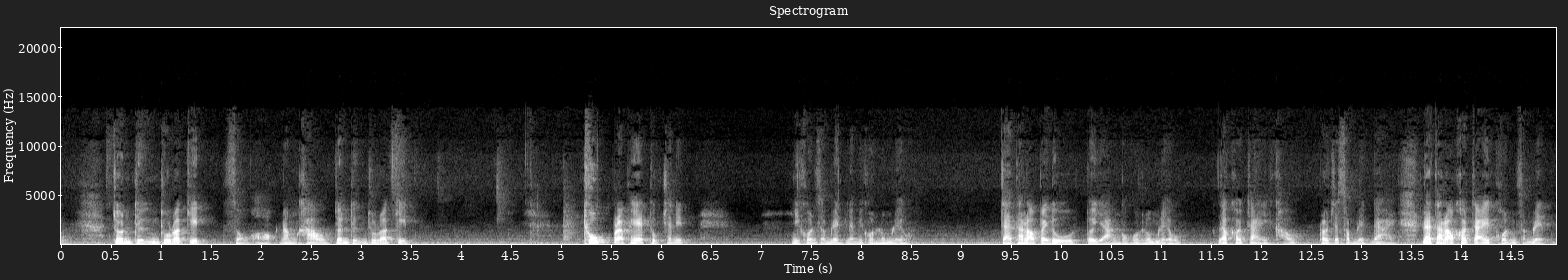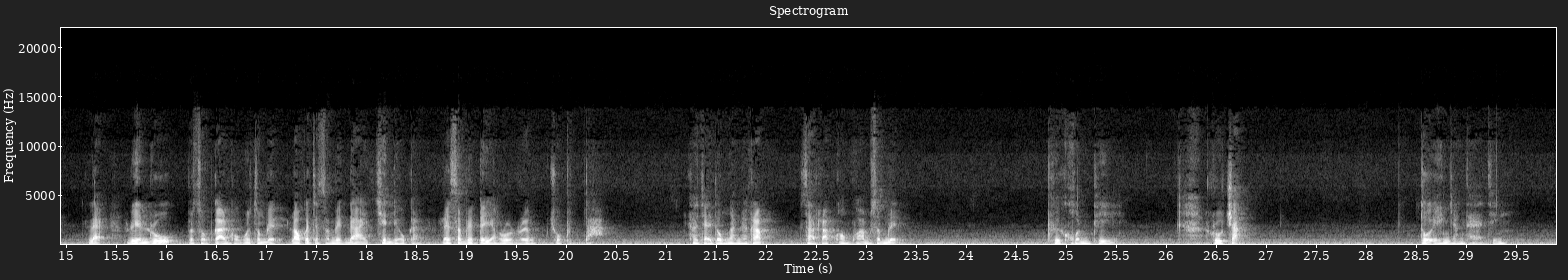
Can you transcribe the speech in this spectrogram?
จนถึงธุรกิจส่งออกนำเข้า จนถึงธุรกิจ ทุกประเภททุกชนิด มีคนสำเร็จและมีคนล้มเหลว แต่ถ้าเราไปดูตัวอย่างของคนล้มเหลว แล้วเข้าใจเขาเราจะสำเร็จได้ และถ้าเราเข้าใจคนสำเร็จ และเรียนรู้ประสบการณ์ของคนสำเร็จ เราก็จะสำเร็จได้เช่นเดียวกัน และสำเร็จได้อย่างรวดเร็วชั่วพริบตา เข้าใจตรงกันนะครับศาสตร์ลับของความสำเร็จ คือคนที่รู้จักตัวเองอย่างแท้จริง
